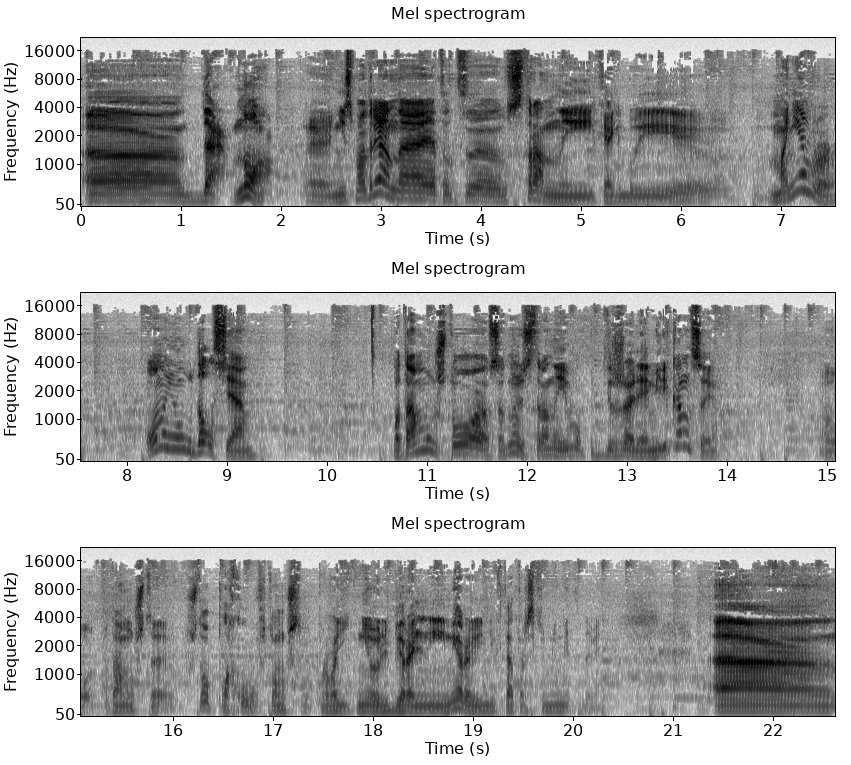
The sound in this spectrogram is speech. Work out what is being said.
Э, Да, но э, несмотря на этот э, странный, как бы, э, маневр, он ему удался. Потому что, с одной стороны, его поддержали американцы, вот, потому что что плохого в том, чтобы проводить неолиберальные меры диктаторскими методами. А,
